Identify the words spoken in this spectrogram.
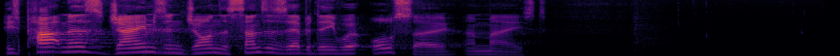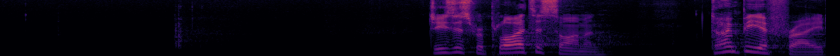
His partners, James and John, the sons of Zebedee, were also amazed. Jesus replied to Simon, Don't be afraid.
